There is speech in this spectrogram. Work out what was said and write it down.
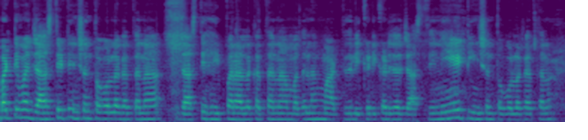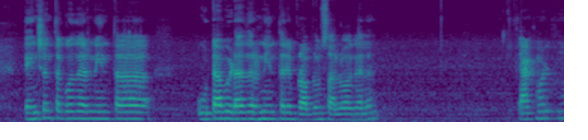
ಬಟ್ ಇವ ಜಾಸ್ತಿ ಟೆನ್ಷನ್ ತಗೊಲಕತ್ತಾನ ಜಾಸ್ತಿ ಹೈಪರ್ ಆಗ್ಲಕತ್ತಾನ ಮೊದಲು ಹಂಗೆ ಮಾಡ್ತಿದ್ದಿಲ್ಲ ಈ ಕಡೆ ಈ ಕಡೆ ಜಾಸ್ತಿನೇ ಟೆನ್ಷನ್ ತಗೊಲಕತ್ತಾನ ಟೆನ್ಷನ್ ತಗೋದರ್ನಿಂತ ಊಟ ಬಿಡೋದರ್ನಿಂತರೇ ಪ್ರಾಬ್ಲಮ್ ಸಾಲ್ವ್ ಆಗಲ್ಲ. ಯಾಕೆ ಮಾಡ್ತೀಯ?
